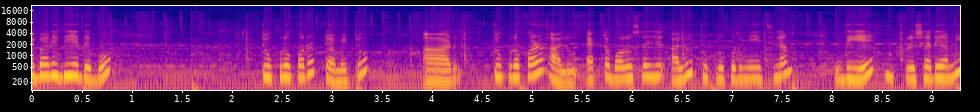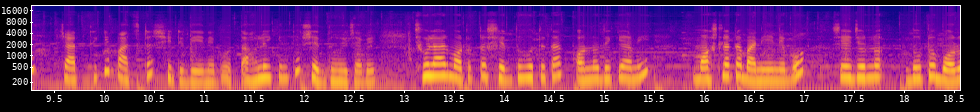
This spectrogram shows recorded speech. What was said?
এবারে দিয়ে দেব টুকরো করা টমেটো আর টুকরো করা আলু, একটা বড় সাইজের আলু টুকরো করে নিয়েছিলাম। দিয়ে প্রেসারে আমি চার থেকে পাঁচটা সিটি দিয়ে নেব, তাহলেই কিন্তু সেদ্ধ হয়ে যাবে। ছোলা আর মটরটা সেদ্ধ হতে থাক, অন্যদিকে আমি মশলাটা বানিয়ে নেব। সেই জন্য দুটো বড়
